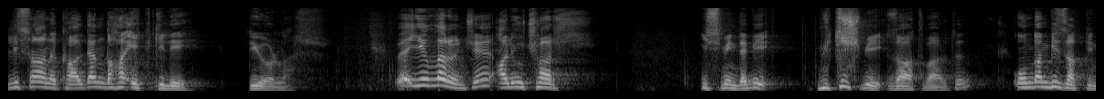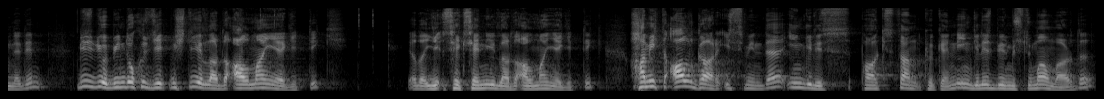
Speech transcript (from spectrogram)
lisanı kalden daha etkili diyorlar. Ve yıllar önce Ali Uçar isminde bir müthiş bir zat vardı. Ondan bizzat dinledim. Biz diyor 1970'li yıllarda Almanya'ya gittik. Ya da 80'li yıllarda Almanya'ya gittik. Hamit Algar isminde İngiliz, Pakistan kökenli İngiliz bir Müslüman vardı.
